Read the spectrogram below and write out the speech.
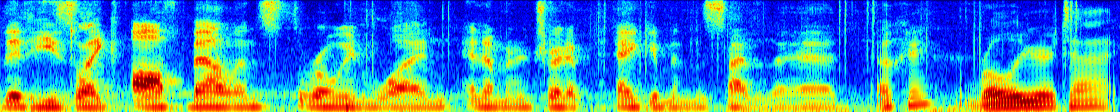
that he's like off balance, throwing one, and I'm gonna try to peg him in the side of the head. Okay, roll your attack.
